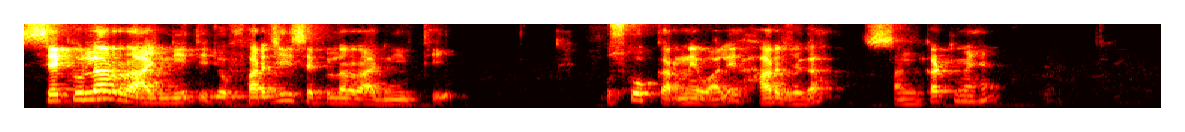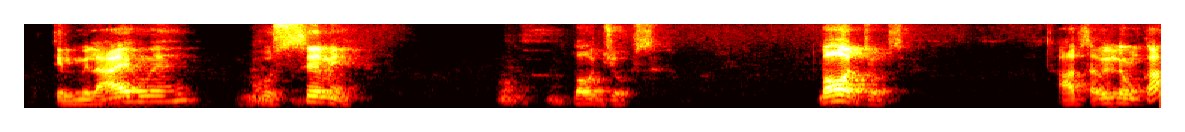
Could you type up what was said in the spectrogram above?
सेकुलर राजनीति, जो फर्जी सेकुलर राजनीति थी, उसको करने वाले हर जगह संकट में है, तिलमिलाए हुए हैं, गुस्से में बहुत ज़ोर से, बहुत ज़ोर से। आप सभी लोगों का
